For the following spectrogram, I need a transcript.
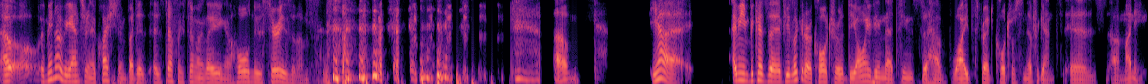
Oh, it may not be answering the question, but it, it's definitely stimulating a whole new series of them. um, yeah, I mean, because uh, if you look at our culture, the only thing that seems to have widespread cultural significance is uh, money.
